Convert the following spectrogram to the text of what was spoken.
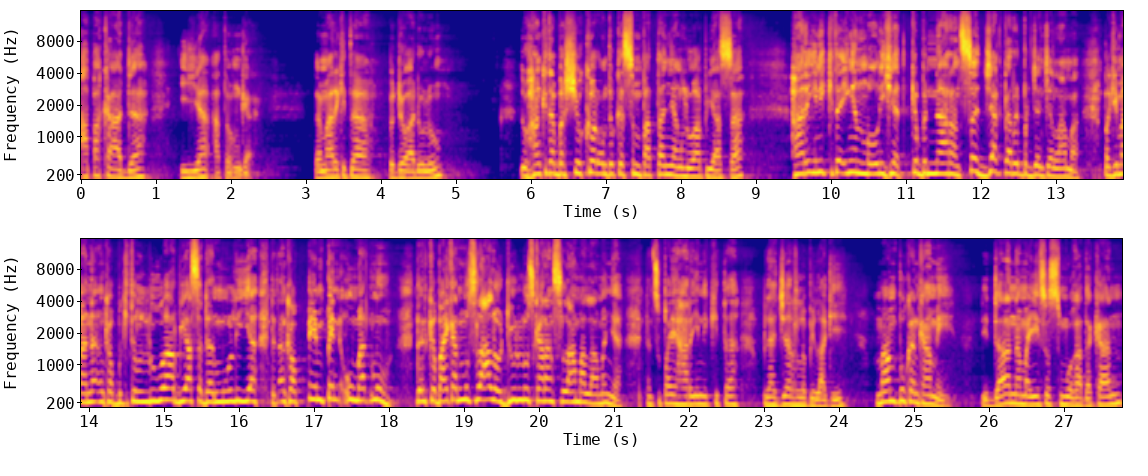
apakah ada iya atau enggak. Dan mari kita berdoa dulu. Tuhan kita bersyukur untuk kesempatan yang luar biasa. Hari ini kita ingin melihat kebenaran sejak dari perjanjian lama. Bagaimana engkau begitu luar biasa dan mulia. Dan engkau pimpin umatmu. Dan kebaikanmu selalu dulu sekarang selama-lamanya. Dan supaya hari ini kita belajar lebih lagi. Mampukan kami. Di dalam nama Yesus semua katakan.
